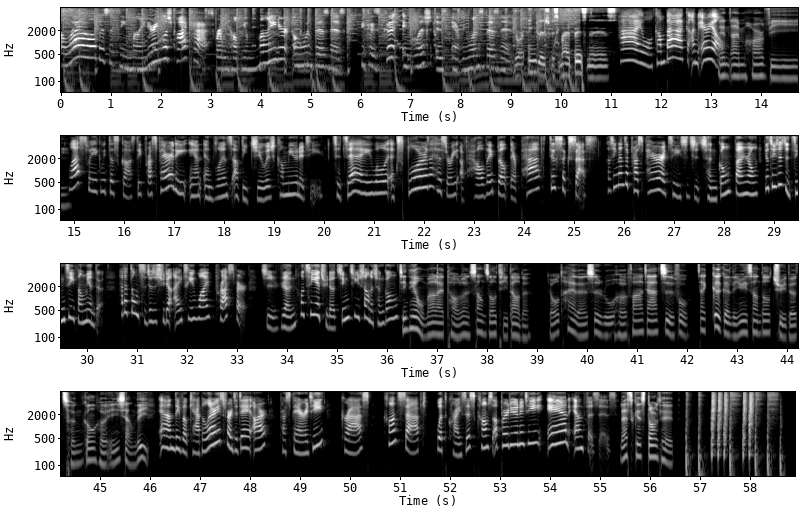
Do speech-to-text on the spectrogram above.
Hello, this is the Mind Your English podcast where we help you mind your own business because good English is everyone's business. Your English is my business. Hi, welcome back. I'm Ariel. And I'm Harvey. Last week we discussed the prosperity and influence of the Jewish community. Today we will explore the history of how they built their path to success. 核心单词 prosperity 是指成功、繁荣，尤其是指经济方面的。它的动词就是去掉 ity，prosper 指人或企业取得经济上的成功。今天我们要来讨论上周提到的犹太人是如何发家致富，在各个领域上都取得成功和影响力。And the vocabularies for today are prosperity, grasp, concept. With crisis comes opportunity and emphasis. Let's get started.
